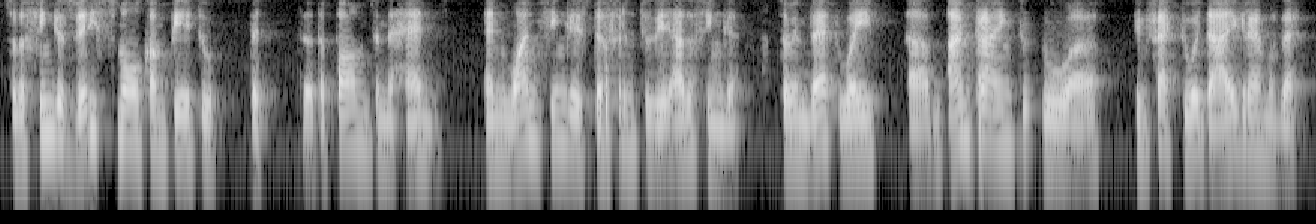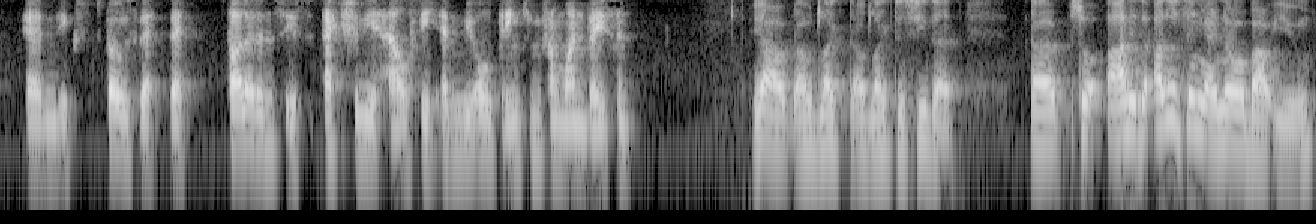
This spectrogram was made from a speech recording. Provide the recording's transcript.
So the finger is very small compared to the, the, the palms and the hands, and one finger is different to the other finger. So in that way, um, I'm trying to, uh, in fact, do a diagram of that and expose that that tolerance is actually healthy and we're all drinking from one basin. Yeah, I would like I would like to see that. Uh, so Ali, the other thing I know about you,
